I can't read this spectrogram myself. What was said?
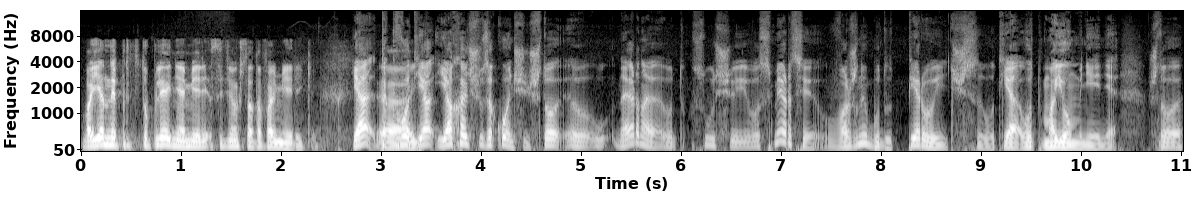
военные преступления Амери... Соединенных Штатов Америки. Я, так э, вот, я, я хочу закончить, что, э, наверное, вот в случае его смерти важны будут первые часы. Вот я, вот мое мнение, что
